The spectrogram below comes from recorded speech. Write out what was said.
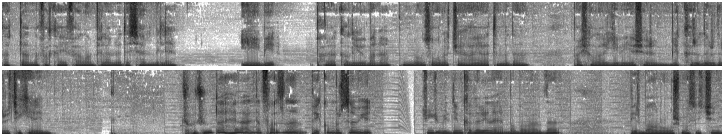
hatta nafakayı falan filan ödesem bile iyi bir para kalıyor bana. Bundan sonraki hayatımı da paşalar gibi yaşarım. Ne karı dırdırı çekerim. Çocuğu da herhalde fazla pek umursamıyor. Çünkü bildiğim kadarıyla babalarda bir bağın oluşması için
